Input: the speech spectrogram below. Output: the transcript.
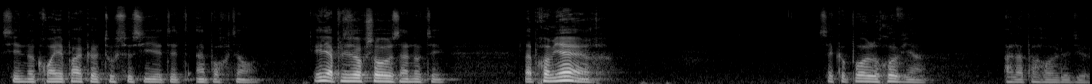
s'il ne croyait pas que tout ceci était important. Il y a plusieurs choses à noter. La première, c'est que Paul revient à la parole de Dieu.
